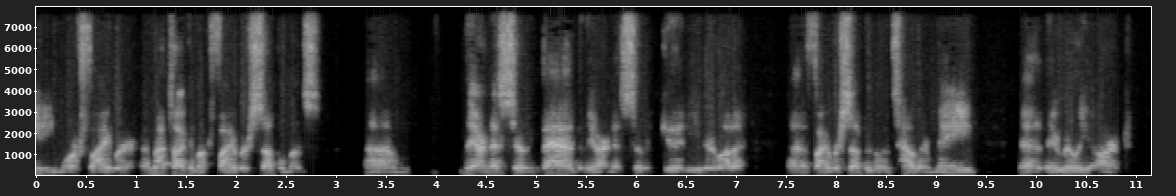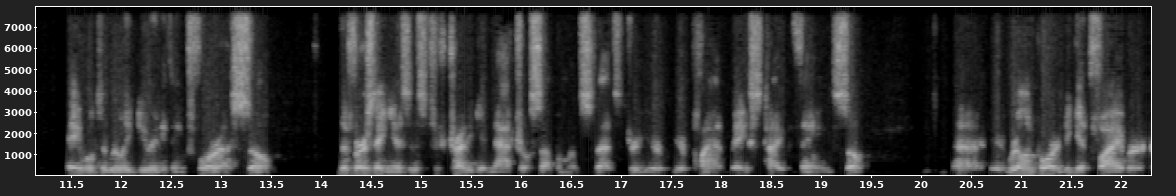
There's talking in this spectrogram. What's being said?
eating more fiber. I'm not talking about fiber supplements. Um, they aren't necessarily bad, but they aren't necessarily good either. A lot of uh, fiber supplements, how they're made, uh, they really aren't able to really do anything for us. So the first thing is is to try to get natural supplements. That's through your your plant-based type things. So uh, real important to get fiber.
